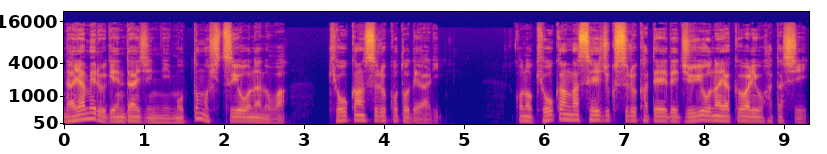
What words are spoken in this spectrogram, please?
悩める現代人に最も必要なのは共感することであり、この共感が成熟する過程で重要な役割を果たし、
